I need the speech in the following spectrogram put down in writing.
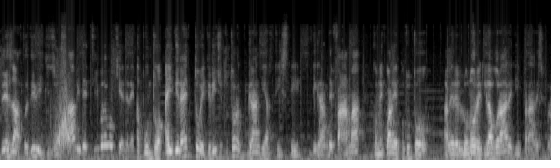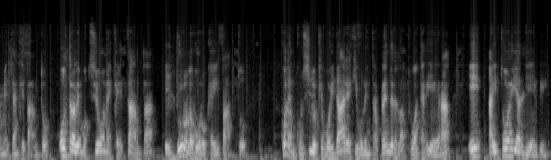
Esatto, dirigici. Davide, ti volevo chiedere, appunto, hai diretto e dirigi tuttora grandi artisti di grande fama con i quali hai potuto avere l'onore di lavorare e di imparare sicuramente anche tanto. Oltre all'emozione che è tanta e il duro lavoro che hai fatto, qual è un consiglio che vuoi dare a chi vuole intraprendere la tua carriera e ai tuoi allievi?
